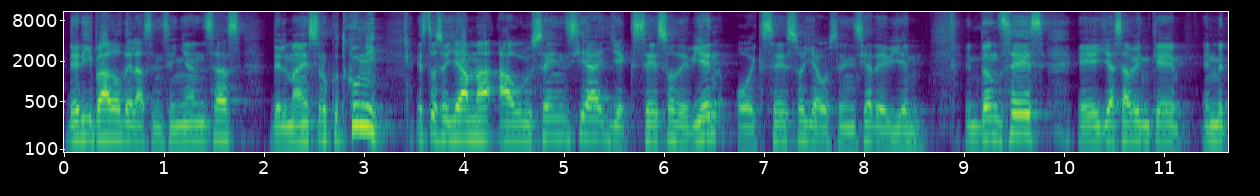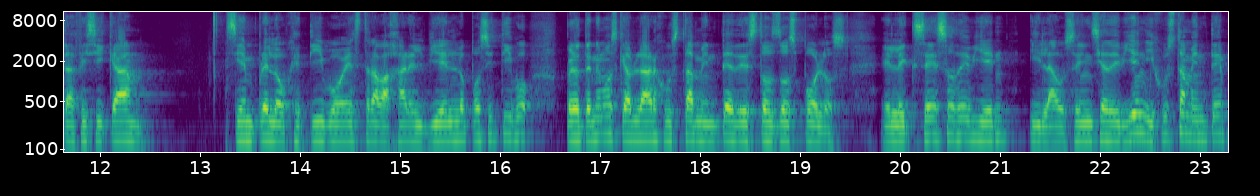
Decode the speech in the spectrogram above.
derivado de las enseñanzas del maestro Kuthumi. Esto se llama ausencia y exceso de bien o exceso y ausencia de bien. Entonces, ya saben que en metafísica Siempre el objetivo es trabajar el bien, lo positivo, pero tenemos que hablar justamente de estos dos polos, el exceso de bien y la ausencia de bien. Y justamente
